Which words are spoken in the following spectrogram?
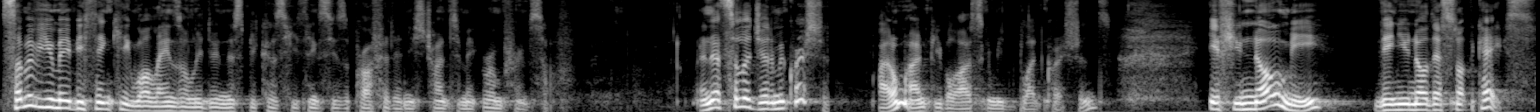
Some of you may be thinking, well, Layne's only doing this because he thinks he's a prophet and he's trying to make room for himself. And that's a legitimate question. I don't mind people asking me blunt questions. If you know me, then you know that's not the case.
